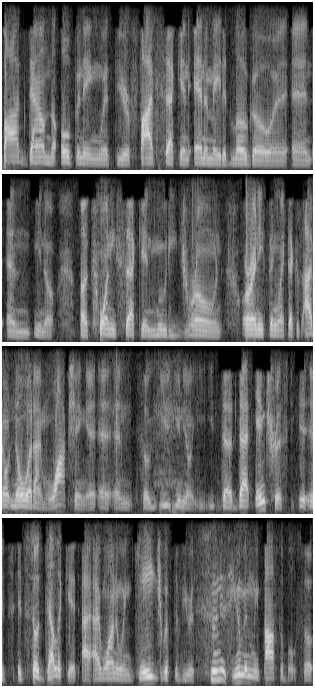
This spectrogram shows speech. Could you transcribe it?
bog down the opening with your five second animated logo and and, and you know a 20 second moody drone or anything like that because I don't know what I'm watching. And, and so you you know that that interest it's it's so delicate. I, I want to engage with the viewer as soon as humanly possible. So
